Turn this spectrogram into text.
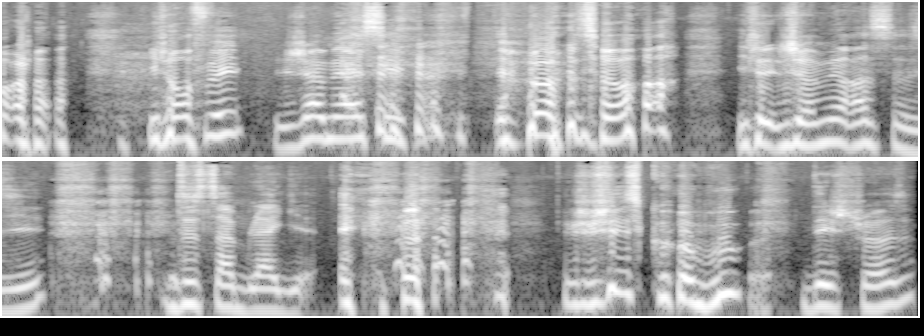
Voilà. Il en fait jamais assez. Savoir, il est jamais rassasié de sa blague. Jusqu'au bout des choses.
